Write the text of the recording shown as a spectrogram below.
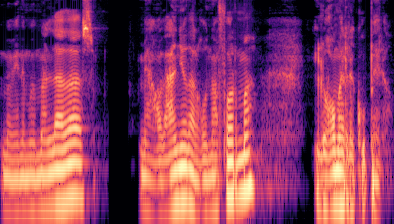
me vienen muy mal dadas, me hago daño de alguna forma y luego me recupero.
